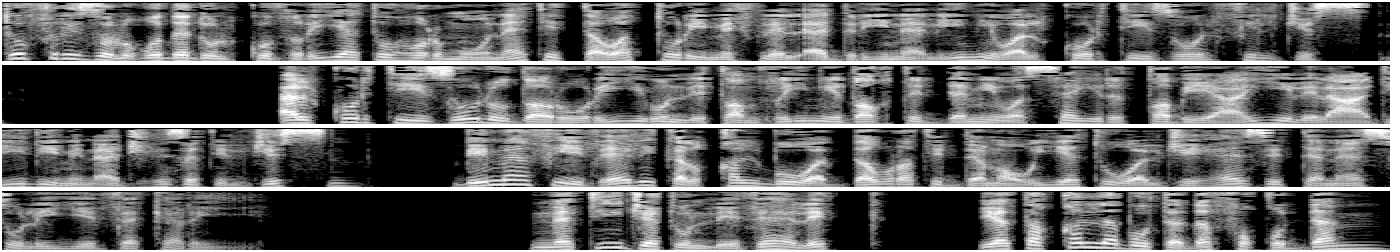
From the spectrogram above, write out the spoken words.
تفرز الغدد الكظرية هرمونات التوتر مثل الأدرينالين والكورتيزول في الجسم. الكورتيزول ضروري لتنظيم ضغط الدم والسير الطبيعي للعديد من أجهزة الجسم، بما في ذلك القلب والدورة الدموية والجهاز التناسلي الذكري. نتيجة لذلك، يتقلب تدفق الدم،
